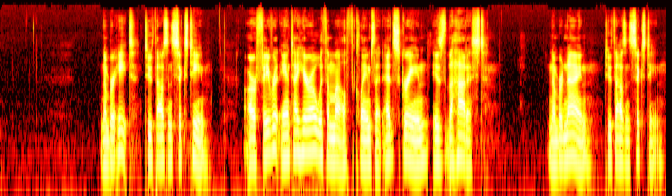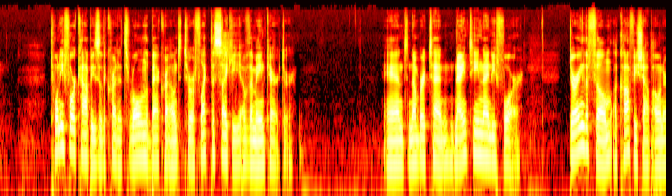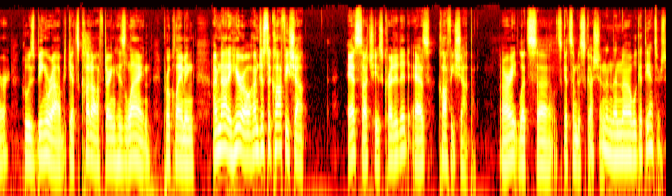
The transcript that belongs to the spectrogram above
Number 8, 2016. Our favorite antihero with a mouth claims that Ed Skrein is the hottest. Number 9, 2016. 24 copies of the credits roll in the background to reflect the psyche of the main character. And number 10, 1994. During the film, a coffee shop owner who is being robbed gets cut off during his line, proclaiming, I'm not a hero, I'm just a coffee shop. As such, he is credited as Coffee Shop. All right, let's uh, let's get some discussion, and then uh, we'll get the answers.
